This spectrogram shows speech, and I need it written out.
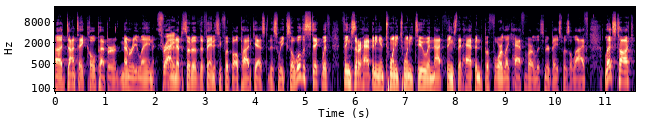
uh, Daunte Culpepper memory lane right. on an episode of the Fantasy Football Podcast this week. So we'll just stick with things that are happening in 2022 and not things that happened before like half of our listener base was alive. Let's talk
